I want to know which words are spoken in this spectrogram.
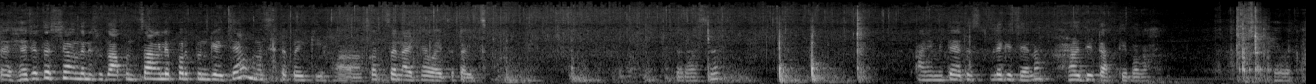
तर ह्याच्यातच शेंगदाणे सुद्धा आपण चांगले परतून घ्यायच्या मस्तपैकी. हा कच्चं नाही ठेवायचं काहीच. तर असं. आणि मी त्यातच लगेच आहे ना हळदी टाकते बघा. हे बघा.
